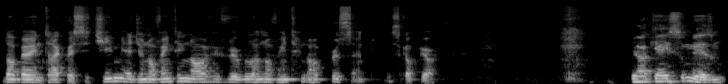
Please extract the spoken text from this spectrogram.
do Abel entrar com esse time é de 99,99%. ,99%. Isso que é o pior. Pior que é isso mesmo.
